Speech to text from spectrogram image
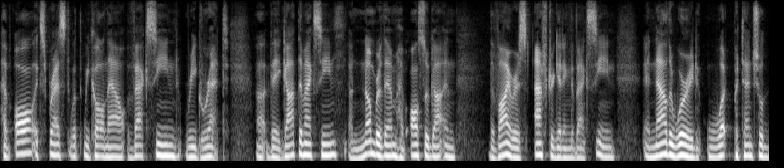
have all expressed what we call now vaccine regret. Uh, they got the vaccine. A number of them have also gotten the virus after getting the vaccine, and now they're worried what potential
